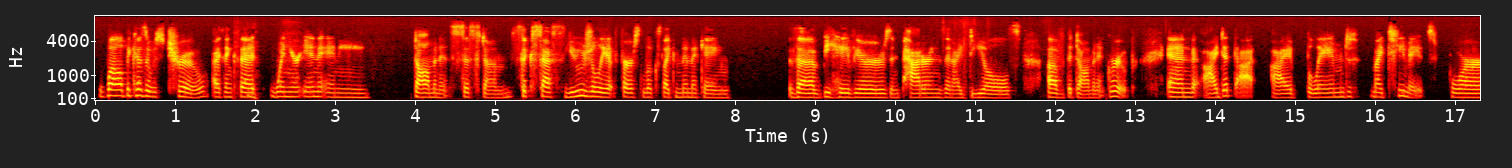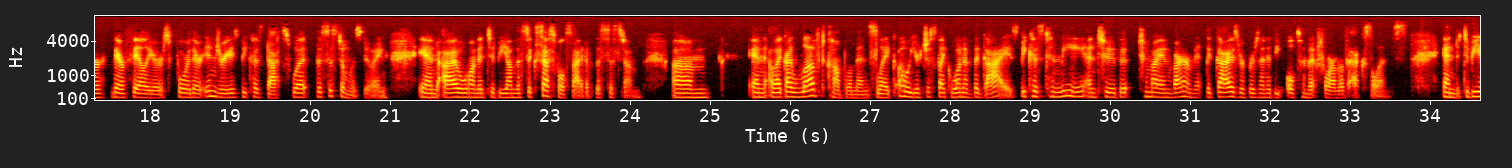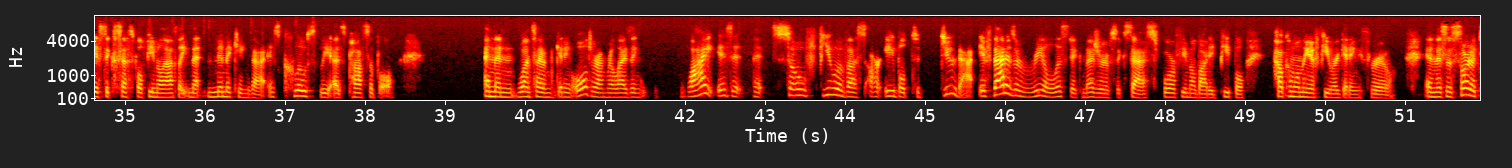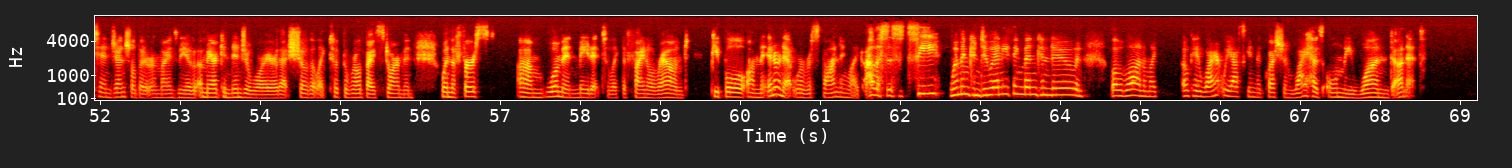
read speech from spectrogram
Well, because it was true. I think that when you're in any dominant system, success usually at first looks like mimicking the behaviors and patterns and ideals of the dominant group. And I did that. I blamed my teammates for their failures, for their injuries, because that's what the system was doing. And I wanted to be on the successful side of the system. Um, and like I loved compliments like, "Oh, you're just like one of the guys," because to me and to the to my environment, the guys represented the ultimate form of excellence. And to be a successful female athlete meant mimicking that as closely as possible. And then once I'm getting older, I'm realizing why is it that so few of us are able to do that? If that is a realistic measure of success for female bodied people, how come only a few are getting through? And this is sort of tangential, but it reminds me of American Ninja Warrior, that show that like took the world by storm. And when the first um, woman made it to like the final round, people on the internet were responding like, "Oh, this is see, women can do anything men can do," and blah blah blah. And I'm like, okay, why aren't we asking the question, why has only one done it?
